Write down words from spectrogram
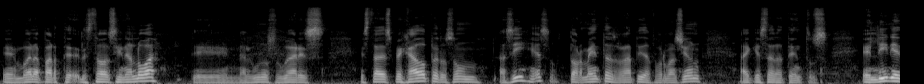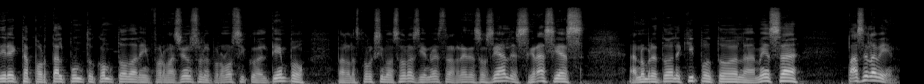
en buena parte del estado de Sinaloa. en algunos lugares está despejado, pero son así, eso, tormentas, rápida formación, hay que estar atentos. En línea directa portal.com toda la información sobre el pronóstico del tiempo para las próximas horas y en nuestras redes sociales. Gracias a nombre de todo el equipo, toda la mesa. Pásela bien.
